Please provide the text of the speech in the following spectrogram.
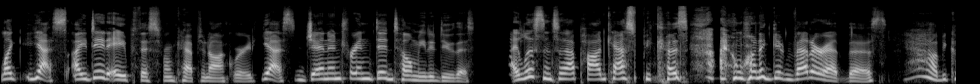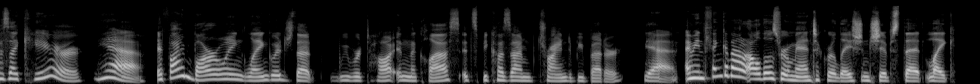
Like yes, I did ape this from Captain Awkward. Yes, Jen and Trin did tell me to do this. I listened to that podcast because I want to get better at this. Yeah, because I care. Yeah. If I'm borrowing language that we were taught in the class, it's because I'm trying to be better. Yeah. I mean, think about all those romantic relationships that like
